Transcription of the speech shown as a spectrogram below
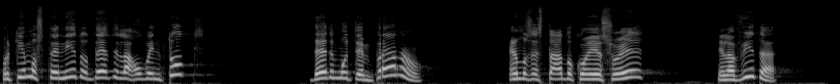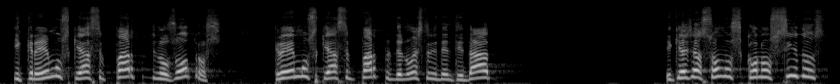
Porque hemos tenido desde a juventude, desde muito temprano, hemos estado com isso eh, en la vida e creemos que hace parte de nós outros. Creemos que hace parte de nuestra identidad y que ya somos conocidos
